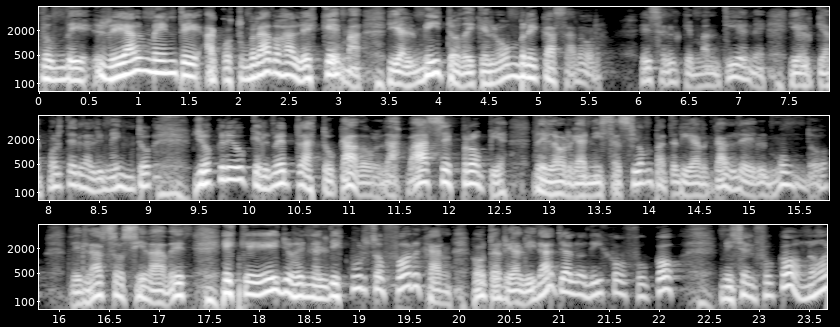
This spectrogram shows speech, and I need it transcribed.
donde realmente acostumbrados al esquema y al mito de que el hombre cazador es el que mantiene y el que aporta el alimento, yo creo que el ver trastocado las bases propias de la organización patriarcal del mundo, de las sociedades, es que ellos en el discurso forjan otra realidad, ya lo dijo Foucault, Michel Foucault, ¿no?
